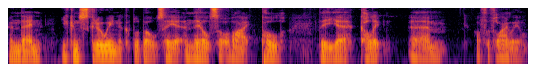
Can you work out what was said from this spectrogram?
and then you can screw in a couple of bolts here and they'll sort of like pull the uh, collet um, off the flywheel.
